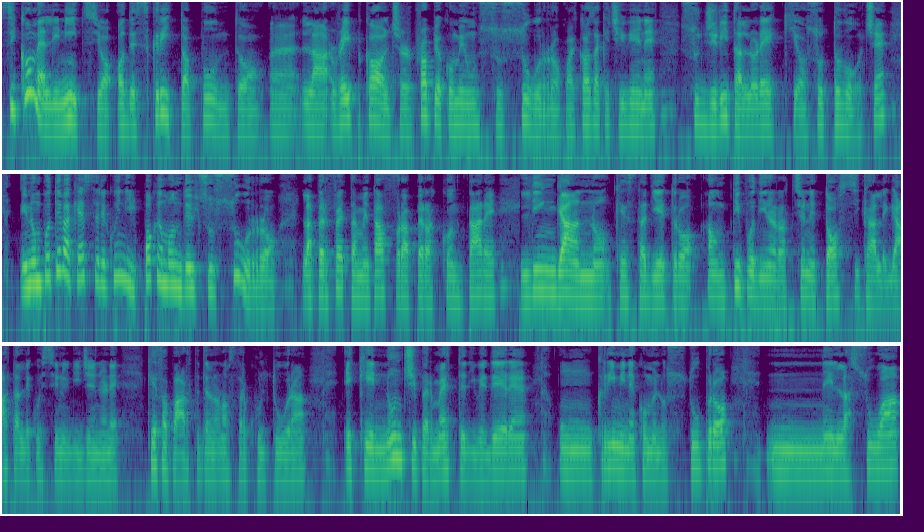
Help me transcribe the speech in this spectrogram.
Siccome all'inizio ho descritto appunto eh, la rape culture proprio come un sussurro, qualcosa che ci viene suggerito all'orecchio sottovoce, e non poteva che essere quindi il Pokémon del sussurro, la perfetta metafora per raccontare l'inganno che sta dietro a un tipo di narrazione tossica legata alle questioni di genere che fa parte della nostra cultura e che non ci permette di vedere un crimine come lo stupro nella sua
